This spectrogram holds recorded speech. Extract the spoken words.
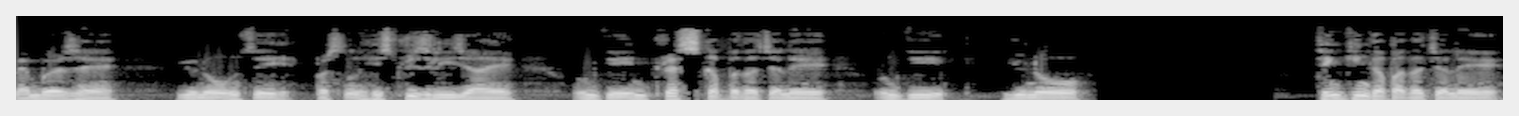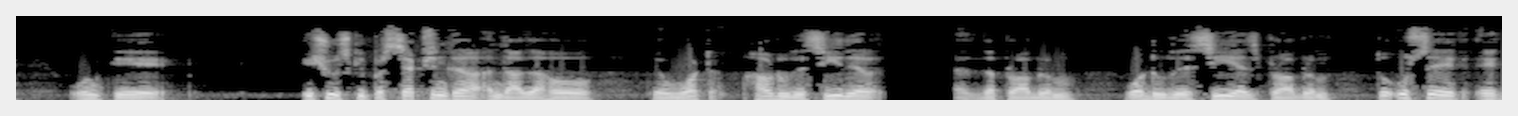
ممبرز ہیں یو نو ان سے پرسنل ہسٹریز لی جائیں، ان کے انٹرسٹ کا پتہ چلے، ان کی یو نو تھنکنگ کا پتہ چلے، ان کے ایشوز کی پرسیپشن کا اندازہ ہو، کہ what how do they see the problem what do they see as problem تو اس سے ایک ایک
